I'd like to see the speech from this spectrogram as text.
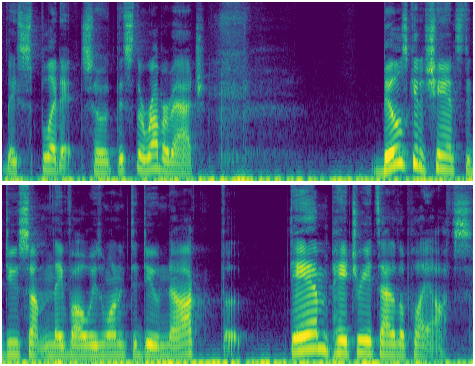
They split it. So this is the rubber match. Bills get a chance to do something they've always wanted to do knock the damn Patriots out of the playoffs.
